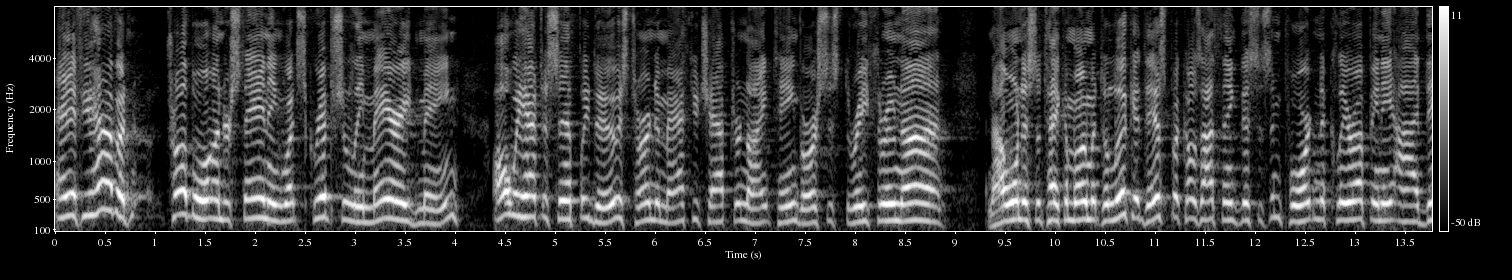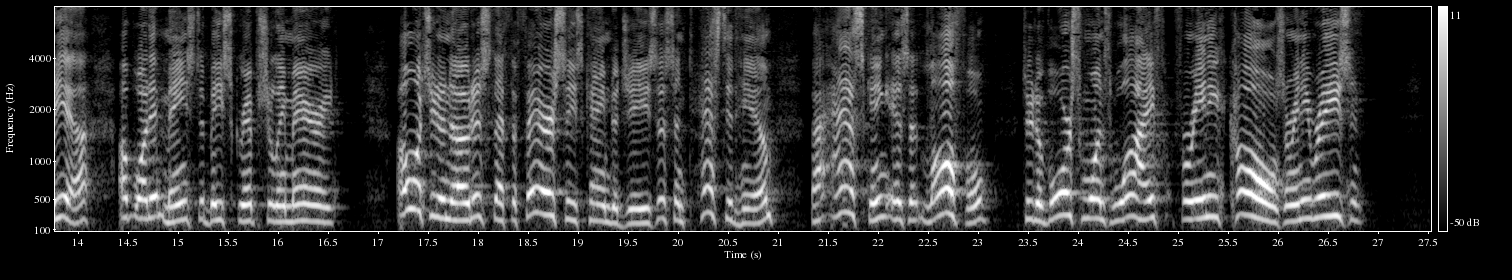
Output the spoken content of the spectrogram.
And if you have a trouble understanding what scripturally married mean, all we have to simply do is turn to Matthew chapter 19, verses 3 through 9. And I want us to take a moment to look at this because I think this is important to clear up any idea of what it means to be scripturally married. I want you to notice that the Pharisees came to Jesus and tested him by asking, Is it lawful to divorce one's wife for any cause or any reason?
